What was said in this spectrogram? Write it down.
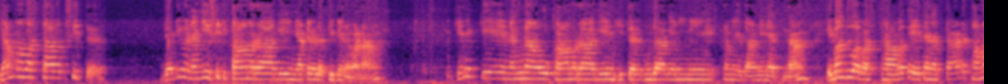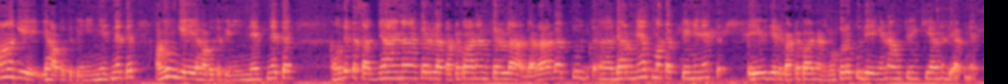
යම් අවස්ථාවක සිට දැඩිව නැගී සිටි කාමරාගයෙන් යට වෙලා තිබෙනවා නම් කෙනෙක්ගේ නැගුණා වූ කාමරාගයෙන් හිත මුදා ගැනීමේ ක්‍රමය දන්නේ නැත්නම් ඒ බඳු අවස්ථාවක ඒ තැනත්තාට තමාගේ යහපත පෙනෙන්නේ නැත අනුන්ගේ යහපත පෙනෙන්නේ නැත හොඳට සත්‍යයනා කරලා කටපාඩම් කරලා දරාගත්තු ධර්මයක් මතක් වෙන්නේ නැත. ඒ විදිහට කටපාඩම් නොකරපු දේ ගැන අමුතුවෙන් කියන්න දෙයක් නැත.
